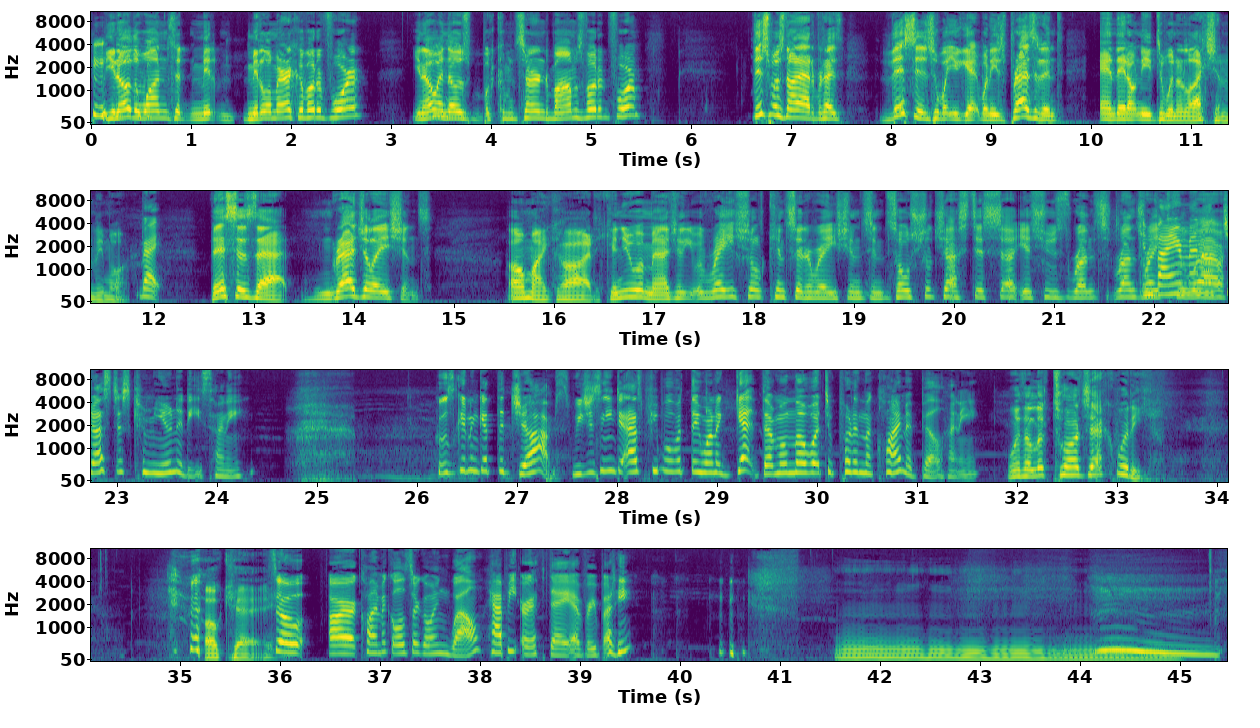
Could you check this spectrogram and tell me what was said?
You know, the ones that mid- middle America voted for, you know, and those concerned moms voted for. This was not advertised. This is what you get when he's president and they don't need to win an election anymore. Right. This is that. Congratulations. Oh my God! Can you imagine racial considerations and social justice uh, issues runs runs right through Environmental our, justice communities, honey. Who's gonna get the jobs? We just need to ask people what they want to get. Then we'll know what to put in the climate bill, honey. with a look towards equity. Okay. So our climate goals are going well. Happy Earth Day, everybody.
